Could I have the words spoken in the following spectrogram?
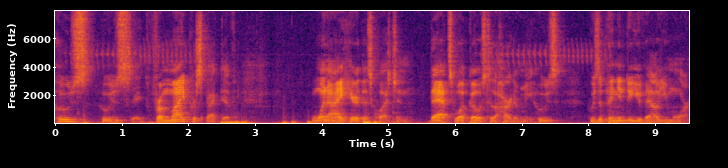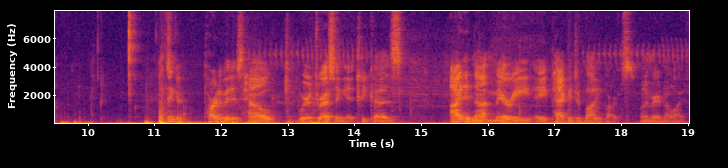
who's who's from my perspective. When I hear this question, that's what goes to the heart of me. Whose whose opinion do you value more? I think part of it is how we're addressing it because I did not marry a package of body parts when I married my wife.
